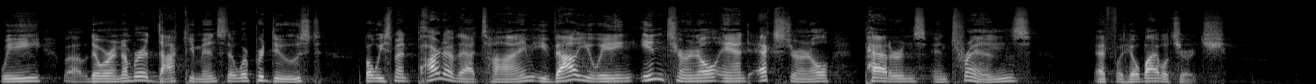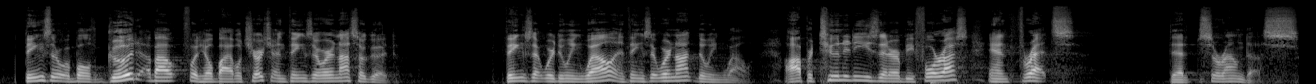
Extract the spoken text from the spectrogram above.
we, uh, there were a number of documents that were produced, but we spent part of that time evaluating internal and external patterns and trends at Foothill Bible Church. Things that were both good about Foothill Bible Church and things that were not so good. Things that we're doing well and things that we're not doing well. Opportunities that are before us and threats that surround us.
